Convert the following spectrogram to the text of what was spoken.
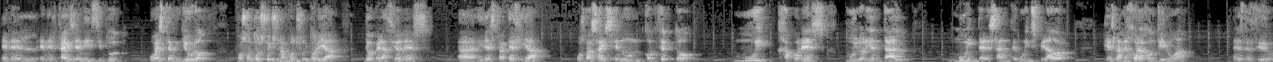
en el, en el Kaizen Institute Western Europe. Vosotros sois una consultoría de operaciones y de estrategia. Os basáis en un concepto muy japonés, muy oriental, muy interesante, muy inspirador, que es la mejora continua. Es decir,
